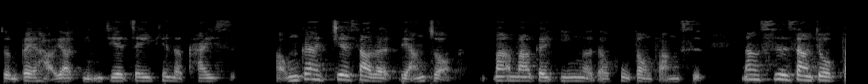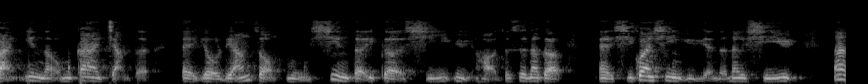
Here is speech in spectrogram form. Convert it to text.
准备好要迎接这一天的开始。好，我们刚才介绍了两种妈妈跟婴儿的互动方式，那事实上就反映了我们刚才讲的，诶，有两种母性的一个习语，哈，就是那个诶习惯性语言的那个习语。那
